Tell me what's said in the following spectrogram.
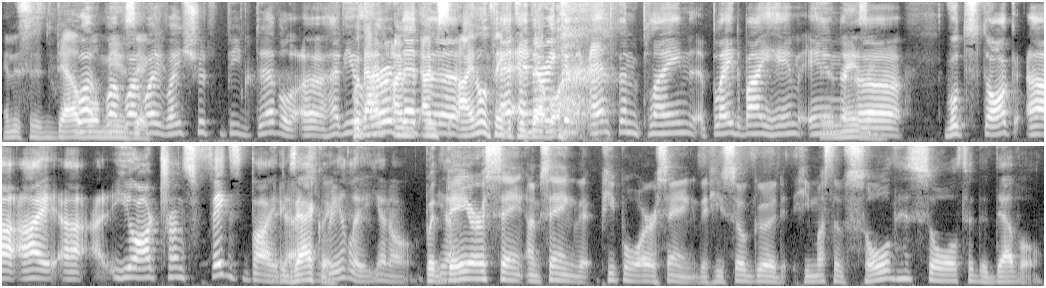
And this is devil Why, music. why, why, why should it be devil? Uh, have you that- heard I'm- that? I'm uh, I don't think a- it's a devil. American anthem playing, played by him in Amazing. uh, Woodstock. Uh, I, uh, you are transfixed by that. Exactly. Really, you know. But Yeah. they are saying, I'm saying that people are saying that he's so good, he must have sold his soul to the devil.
